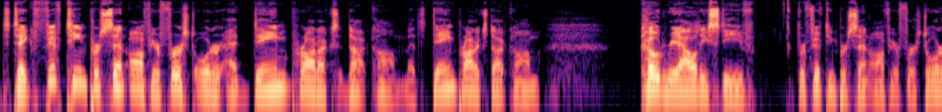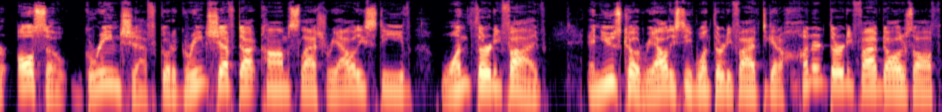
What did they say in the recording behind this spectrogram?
to take 15% off your first order at dameproducts.com. That's dameproducts.com code reality steve for 15% off your first order. Also green chef. Go to greenchef.com slash reality steve 135 and use code reality steve 135 to get $135 off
